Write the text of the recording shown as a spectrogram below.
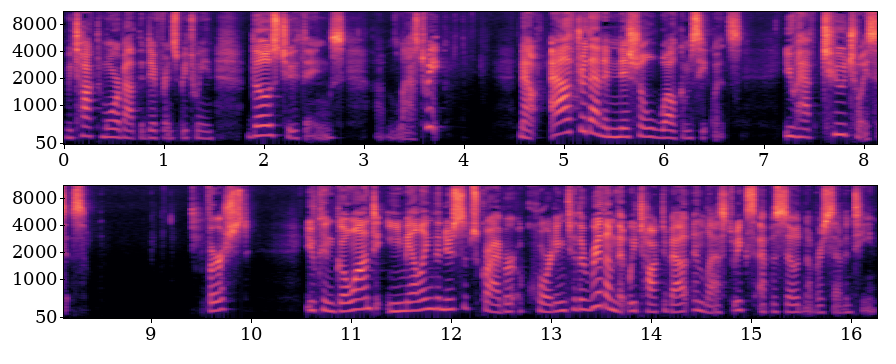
We talked more about the difference between those two things um, last week. Now, after that initial welcome sequence, you have two choices. First, you can go on to emailing the new subscriber according to the rhythm that we talked about in last week's episode number 17.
